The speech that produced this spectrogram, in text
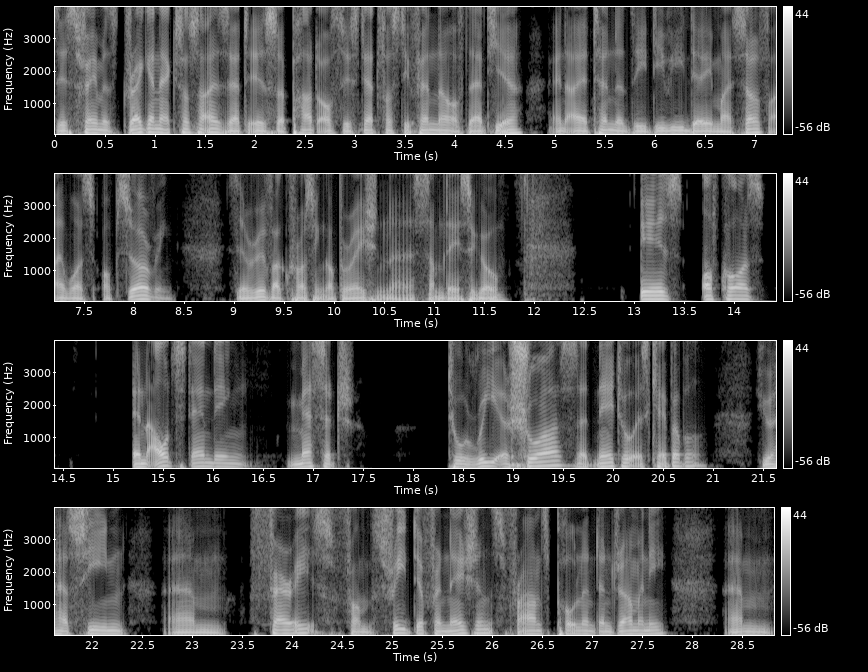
This famous Dragon exercise that is a part of the Steadfast Defender of that year, and I attended the DV day myself. I was observing the river crossing operation uh, some days ago. Is of course an outstanding message to reassure us that NATO is capable. You have seen um, ferries from three different nations France, Poland, and Germany um,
